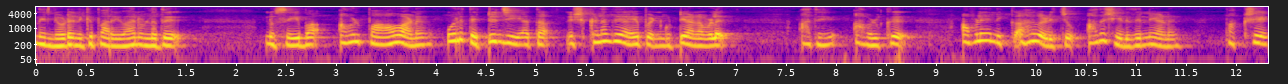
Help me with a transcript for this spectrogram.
നിന്നോട് എനിക്ക് പറയുവാനുള്ളത് നുസൈബ അവൾ പാവാണ്. ഒരു തെറ്റും ചെയ്യാത്ത നിഷ്കളങ്കയായ പെൺകുട്ടിയാണ് അവൾ അതെ അവൾക്ക്. അവളെ നിക്കാഹ് കഴിച്ചു. അത് ശരി തന്നെയാണ്. പക്ഷേ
